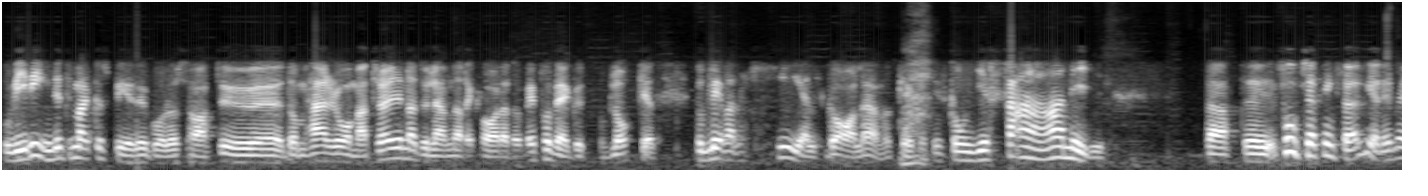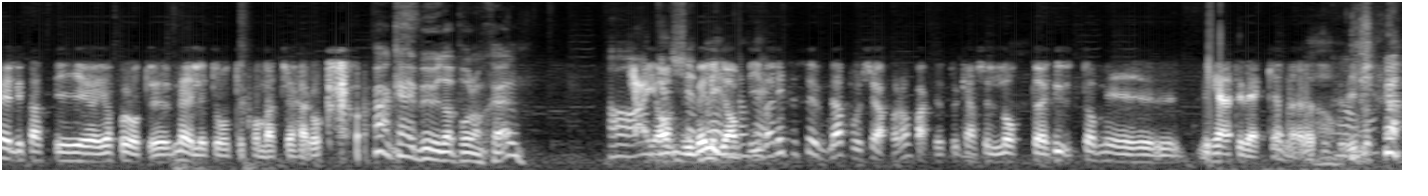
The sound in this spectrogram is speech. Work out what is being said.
Och vi ringde till Marcus Birro igår och sa att du, eh, de här Roma-tröjorna du lämnade kvar, de är på väg ut på Blocket. Då blev han helt galen och skrek att det ska hon ge fan i. Så att eh, fortsättning följer. Det är möjligt att vi, jag får åter, möjlighet att återkomma till det här också. Han kan ju buda på dem själv. Ja, Ja, jag, vi, väl, jag, vi var lite sugna på att köpa dem faktiskt och kanske lotta ut dem i, i här till veckan. Vet inte.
